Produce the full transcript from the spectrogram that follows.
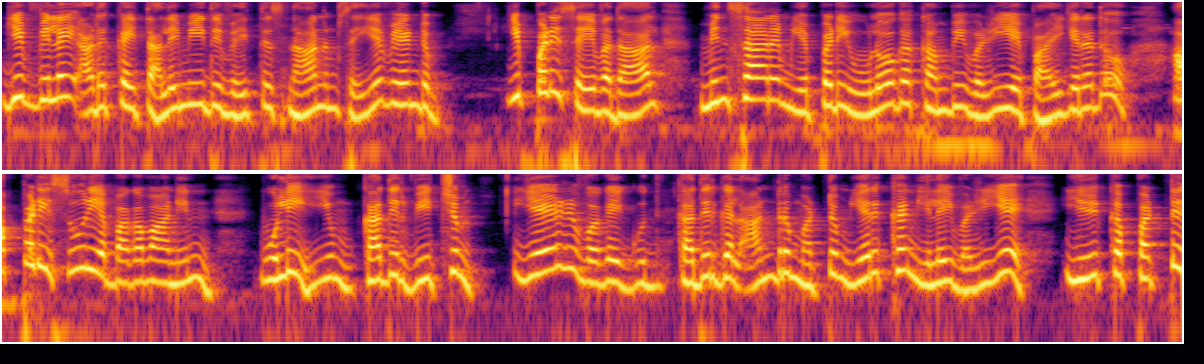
இவ்விலை அடுக்கை தலைமீது வைத்து ஸ்நானம் செய்ய வேண்டும். இப்படி செய்வதால் மின்சாரம் எப்படி உலோக கம்பி வழியே பாய்கிறதோ அப்படி சூரிய பகவானின் ஒளியும் கதிர்வீச்சும் ஏழு வகை கதிர்கள் அன்று மட்டும் எருக்க நிலை வழியே இழுக்கப்பட்டு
